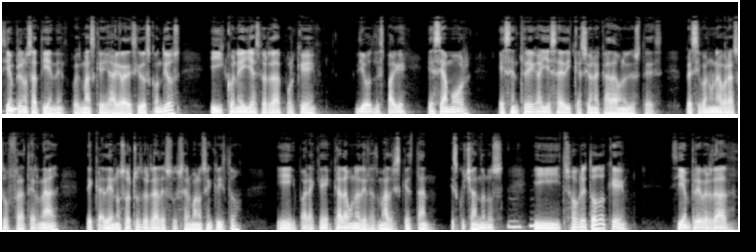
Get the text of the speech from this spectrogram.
Siempre nos atienden, pues más que agradecidos con Dios y con ellas, ¿verdad? Porque Dios les pague ese amor, esa entrega y esa dedicación a cada uno de ustedes. Reciban un abrazo fraternal de, de nosotros, ¿verdad? De sus hermanos en Cristo y para que cada una de las madres que están escuchándonos y sobre todo que siempre, ¿verdad?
